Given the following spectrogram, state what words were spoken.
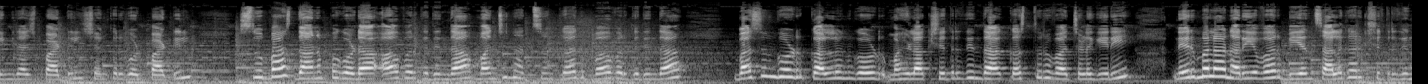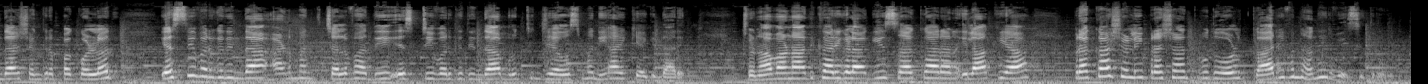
ಲಿಂಗರಾಜ್ ಪಾಟೀಲ್, ಶಂಕರಗೌಡ ಪಾಟೀಲ್ ಸುಭಾಷ್ ದಾನಪ್ಪಗೌಡ ಅ ವರ್ಗದಿಂದ, ಮಂಜುನಾಥ್ ಸುಂಕದ್ ಬ ವರ್ಗದಿಂದ, ಬಸನಗೌಡ್, ಕಲ್ಲನಗೌಡ್ ಮಹಿಳಾ ಕ್ಷೇತ್ರದಿಂದ ಕಸ್ತೂರವ ಚಳಗೇರಿ ನಿರ್ಮಲಾ ನರಿಯವರ್ ಬಿಎನ್ ಸಾಲಗಾರ್ ಕ್ಷೇತ್ರದಿಂದ ಶಂಕರಪ್ಪ ಕೊಳ್ಳೋದ್, ಎಸ್ಸಿ ವರ್ಗದಿಂದ ಹನುಮಂತ್ ಚಲವಾದಿ, ಎಸ್ಟಿ ವರ್ಗದಿಂದ ಮೃತ್ಯುಂಜಯ ಉಸ್ಮನಿ ಆಯ್ಕೆಯಾಗಿದ್ದಾರೆ. ಚುನಾವಣಾಧಿಕಾರಿಗಳಾಗಿ ಸಹಕಾರ ಇಲಾಖೆಯ ಪ್ರಕಾಶ್ ಹಳ್ಳಿ, ಪ್ರಶಾಂತ್ ಮುದೋಳ್ ಕಾರ್ಯವನ್ನು ನಿರ್ವಹಿಸಿದರು.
